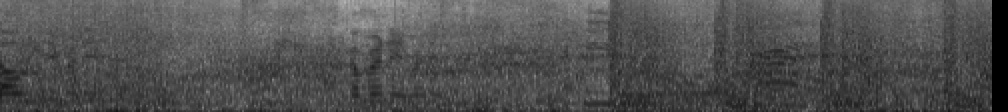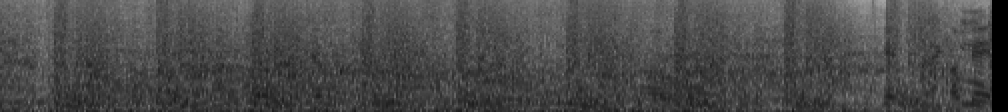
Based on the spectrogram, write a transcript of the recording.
No, you didn't run in. Come run in, run in. I can't. I'm trying. I'm him. Oh, okay.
